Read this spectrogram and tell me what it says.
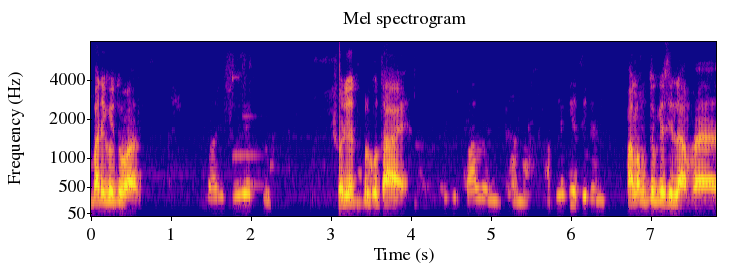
বাড়ি কই তোমার? শরীয়তপুর। কোথায়। আপনি গেছিলেন পালং তো গেছিলাম হ্যাঁ.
